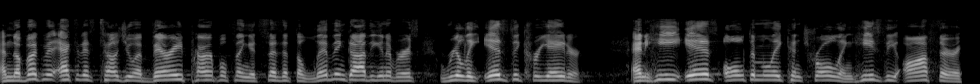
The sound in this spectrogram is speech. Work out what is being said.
And the book of Exodus tells you a very powerful thing. It says that the living God of the universe really is the creator. And he is ultimately controlling. He's the author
